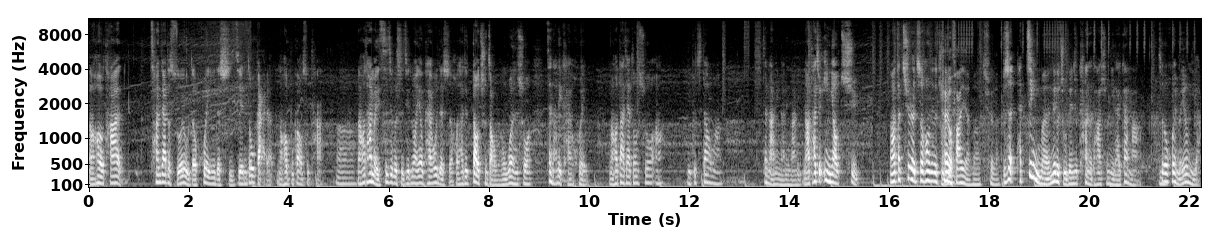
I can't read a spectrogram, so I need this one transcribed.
然后他参加的所有的会议的时间都改了，然后不告诉他。啊，然后他每次这个时间段要开会的时候，他就到处找人问说在哪里开会，然后大家都说啊，你不知道吗？在哪里哪里哪里？然后他就硬要去，然后他去了之后，那个主他有编发言吗？去了，不是他进门，那个主编就看着他说你来干嘛？这个会没有你啊。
